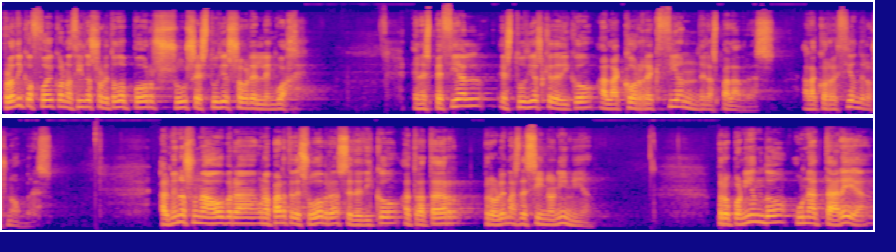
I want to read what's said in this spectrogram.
Pródico fue conocido sobre todo por sus estudios sobre el lenguaje, en especial estudios que dedicó a la corrección de las palabras, a la corrección de los nombres. Al menos una, obra, una parte de su obra se dedicó a tratar problemas de sinonimia, proponiendo una tarea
